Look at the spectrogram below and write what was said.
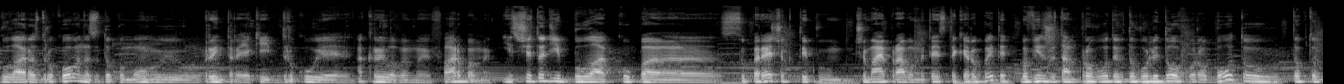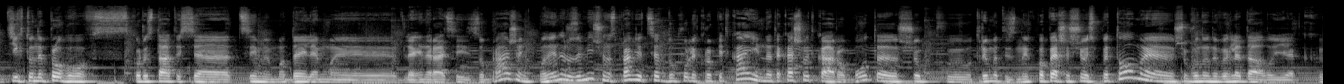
була роздрукована за допомогою принтера, який друкує акриловими фарбами. І ще тоді була купа суперечок, типу, чи має право митець таке робити, бо він же там проводив доволі довгу роботу. Тобто, ті, хто не пробував скористатися цими моделями для генерації зображень, вони не розуміють, що насправді це доволі кропітка і не така швидка робота, щоб е, отримати з них, по-перше, щось питоме, щоб воно не виглядало як е,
